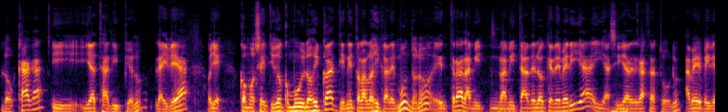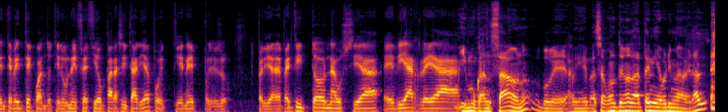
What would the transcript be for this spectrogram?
los cagas y ya está limpio, ¿no? La idea, oye, como sentido común y lógica, tiene toda la lógica del mundo, ¿no? Entra la, mi- la mitad de lo que debería y así adelgazas tú, ¿no? A ver, evidentemente, cuando tienes una infección parasitaria, pues tiene, pues eso, pérdida de apetito, náusea, eh, diarrea. Y muy cansado, ¿no? Porque a mí me pasa cuando tengo la tenia primaveral.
